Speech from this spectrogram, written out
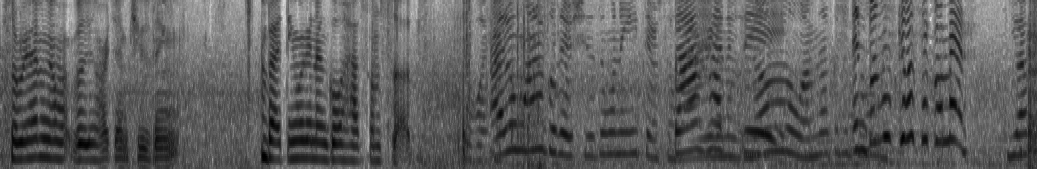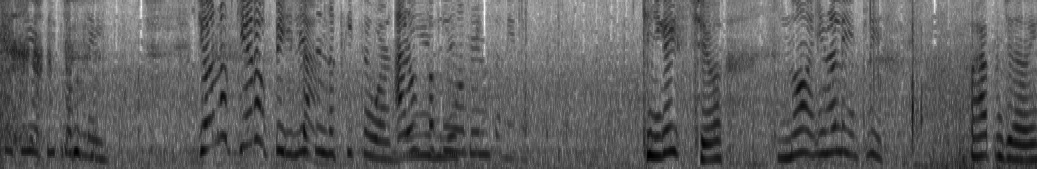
So we're having a really hard time choosing. But I think we're gonna go have some subs. I don't want to go there. She doesn't want to eat there. So how are we gonna- Bájate. No, I'm not gonna. go. Entonces, ¿qué vas a comer? you have to go to your pizza place. Yo no quiero You pizza. listen to the pizza word. I don't You fucking want listen? pizza neither. Can you guys chill? No, Inali, please. What happened, Janelle?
